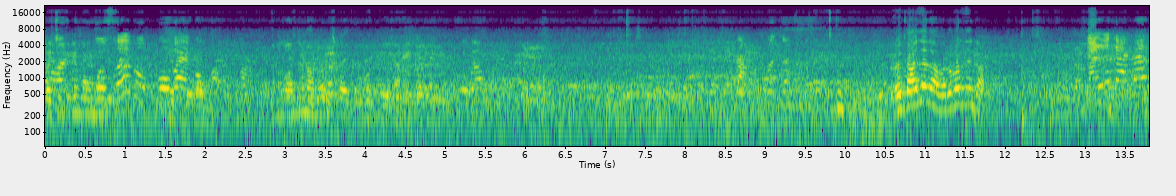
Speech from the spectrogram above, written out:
प्रचितीने मोमोज आहे आहे. आणि यांनी नॉनव्हेज काहीतरी घेतलेलं आहे. काय झालं? बरोबर नाही का त्याला जागाच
